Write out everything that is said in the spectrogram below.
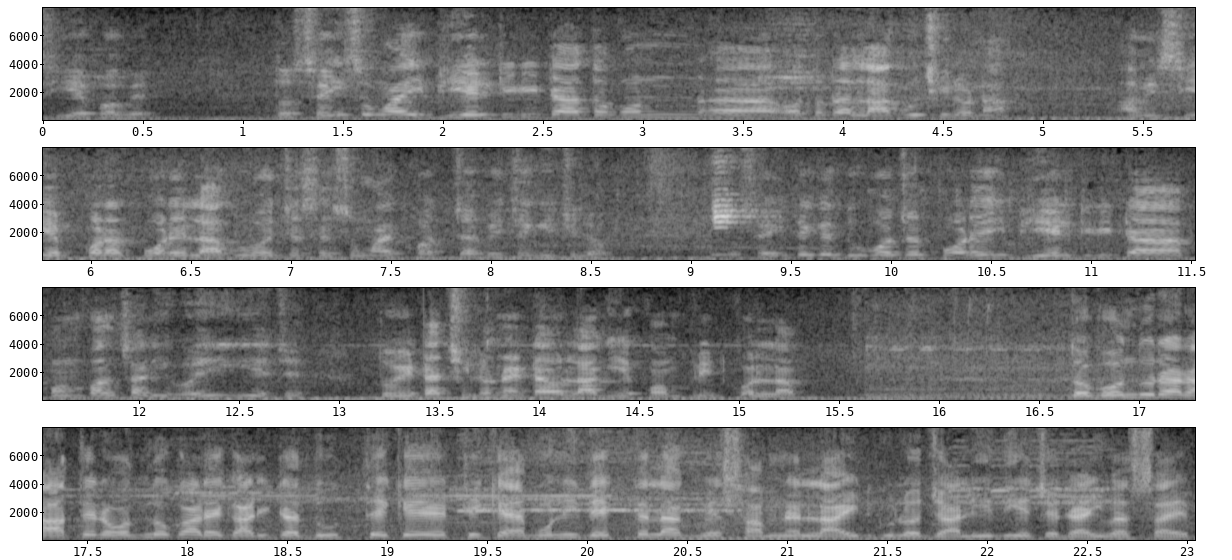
সিএফ হবে। তো সেই সময় ভিএলটিডিটা তখন অতটা লাগু ছিল না। আমি সিএফ করার পরে লাগু হয়েছে, সে সময় খরচা বেঁচে গিয়েছিল। তো সেই থেকে দু বছর পরে এই ভিএলটিডিটা কম্পালসারি হয়েই গিয়েছে। তো এটা ছিল না, এটাও লাগিয়ে কমপ্লিট করলাম। তো বন্ধুরা, রাতের অন্ধকারে গাড়িটা দূর থেকে ঠিক এমনই দেখতে লাগবে, সামনের লাইটগুলো জ্বালিয়ে দিয়েছে ড্রাইভার সাহেব।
